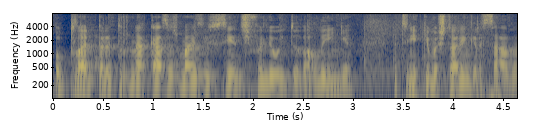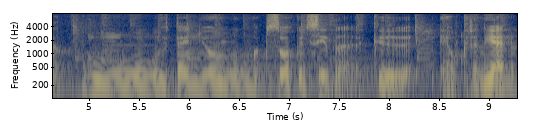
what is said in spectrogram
o plano para tornar casas mais eficientes falhou em toda a linha. Eu tenho aqui uma história engraçada. eu tenho uma pessoa conhecida que é ucraniano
